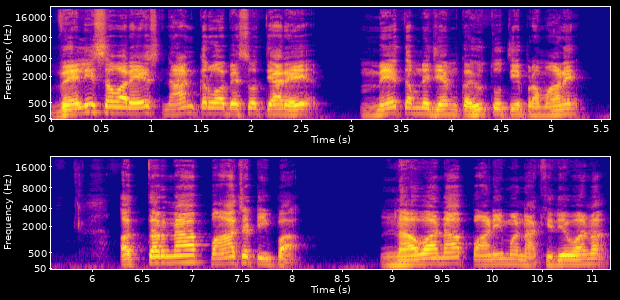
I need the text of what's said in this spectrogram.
વહેલી સવારે સ્નાન કરવા બેસો ત્યારે મેં તમને જેમ કહ્યું હતું તે પ્રમાણે અત્તરના પાંચ ટીપા નાવાના પાણીમાં નાખી દેવાના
